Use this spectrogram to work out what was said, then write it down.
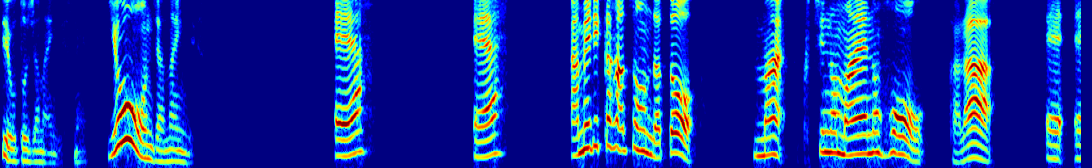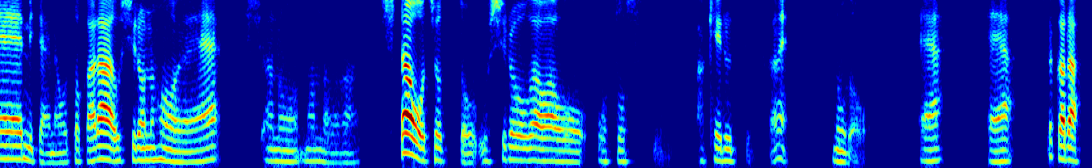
ていう音じゃないんですね。陽音じゃないんです。ええアメリカ発音だと、ま、口の前の方から、ええみたいな音から後ろの方へ、あの、なんだろうな、舌をちょっと後ろ側を落とすっていう、開けるっていうんですかね、喉を。ええだから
